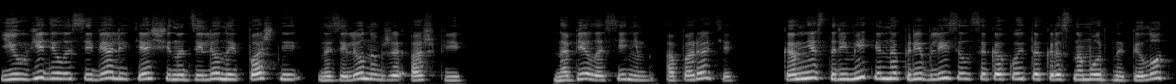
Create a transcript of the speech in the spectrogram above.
и увидела себя летящей над зеленой пашней на зеленом же ашпи. На бело-синем аппарате ко мне стремительно приблизился какой-то красномордный пилот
